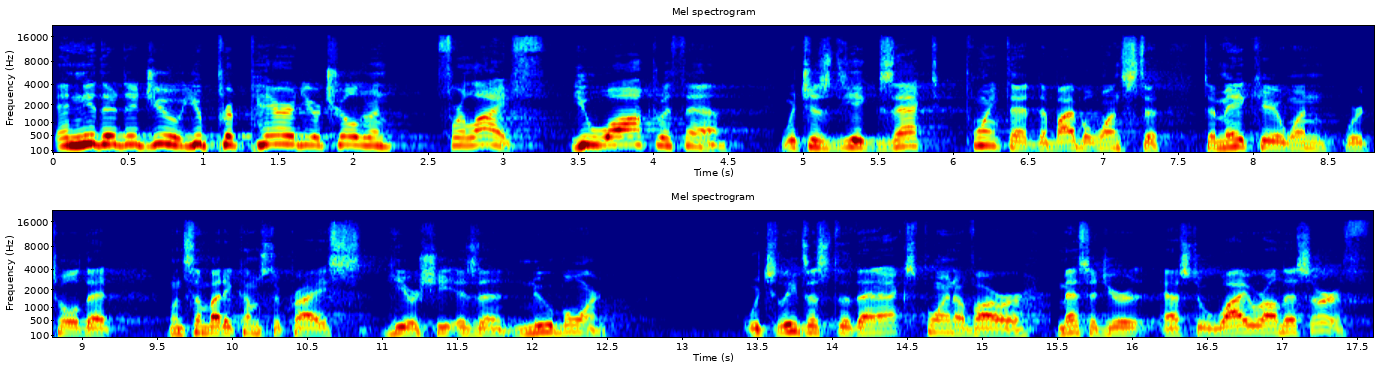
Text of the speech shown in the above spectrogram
And neither did you. You prepared your children for life. You walked with them, which is the exact point that the Bible wants to, to make here when we're told that when somebody comes to Christ, he or she is a newborn. Which leads us to the next point of our message here as to why we're on this earth.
